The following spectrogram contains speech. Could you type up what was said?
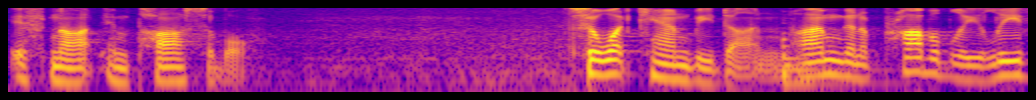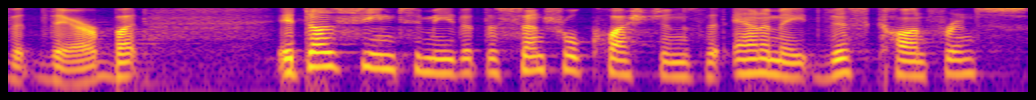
if not impossible. So, what can be done? I'm going to probably leave it there, but it does seem to me that the central questions that animate this conference,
